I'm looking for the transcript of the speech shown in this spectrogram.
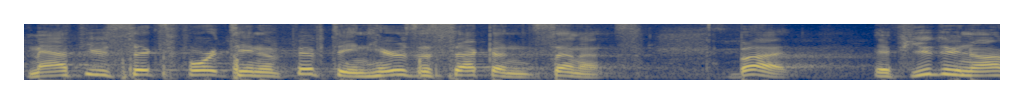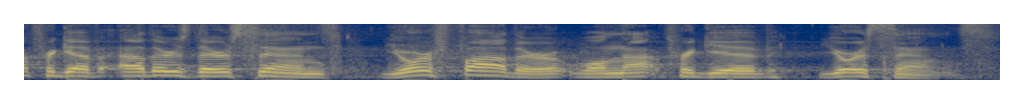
Matthew 6, 14 and 15, here's the second sentence. But if you do not forgive others their sins, your Father will not forgive your sins.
